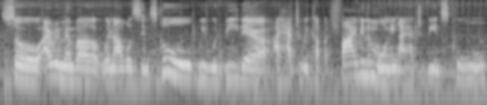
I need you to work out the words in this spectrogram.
So I remember when I was in school, we would be there. I had to wake up at five in the morning. I had to be in school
